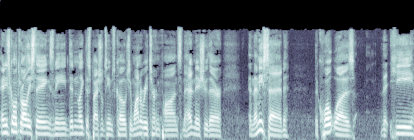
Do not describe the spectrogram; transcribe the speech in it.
and he's going through all these things, and he didn't like the special teams coach. He wanted to return punts, and they had an issue there. And then he said, the quote was that he,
